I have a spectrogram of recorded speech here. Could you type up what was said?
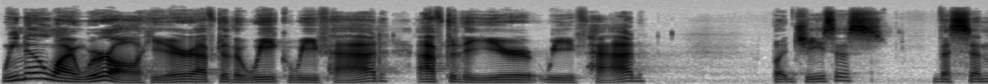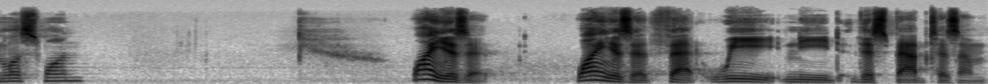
we know why we're all here after the week we've had, after the year we've had. But Jesus, the sinless one, why is it? Why is it that we need this baptism?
